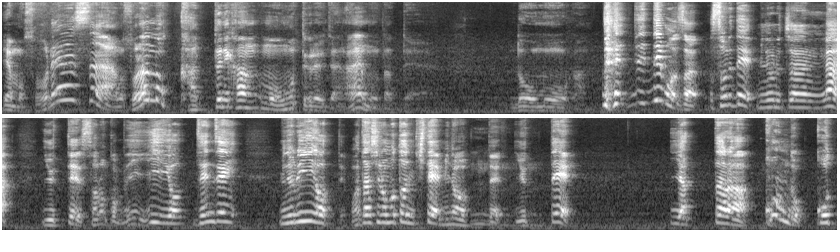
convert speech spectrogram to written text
いやもうそれはさもうそれはもう勝手にかんもう思ってくれるじゃないもうだってどう思うが でででもさそれでみのるちゃんが言ってその子もいい「いいよ全然みのるいいよ」って「私の元に来てみの」って言ってやったら今度こっ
